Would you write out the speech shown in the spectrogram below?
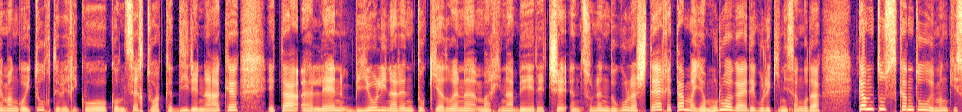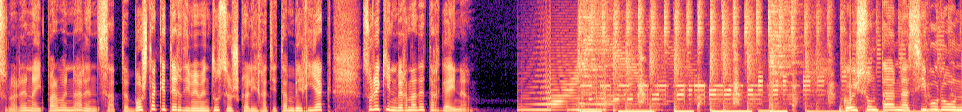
eman goitu urte berriko kontzertuak direnak. Eta eh, lehen biolinaren tokia duen Marina Beretxe entzunen dugu laster. Eta maia muruaga ere gurekin izango da kantuz kantu emankizunaren aipalmenaren zat. Bostak eterdi mementuz Euskal Irratietan berriak zurekin Bernadette Argaina. Goizuntan ziburun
